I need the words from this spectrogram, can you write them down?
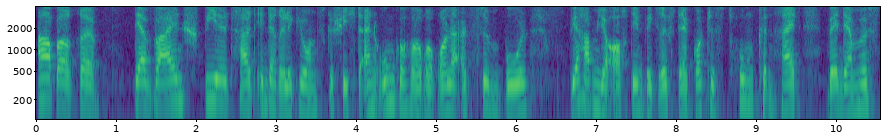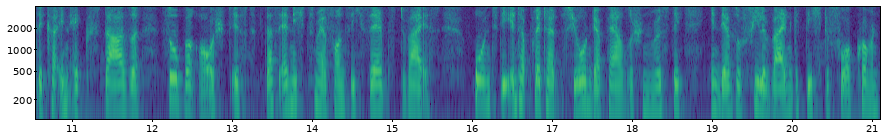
Aber äh, der Wein spielt halt in der Religionsgeschichte eine ungeheure Rolle als Symbol. Wir haben ja auch den Begriff der Gottestrunkenheit, wenn der Mystiker in Ekstase so berauscht ist, dass er nichts mehr von sich selbst weiß. Und die Interpretation der persischen Mystik, in der so viele Weingedichte vorkommen,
